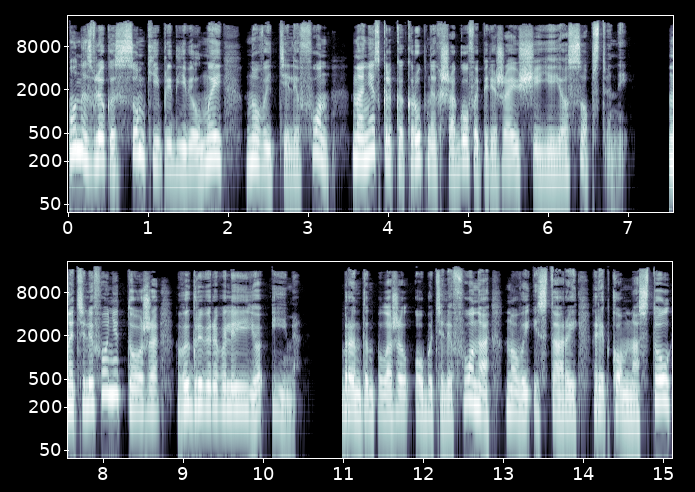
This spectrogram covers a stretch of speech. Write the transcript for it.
Он извлек из сумки и предъявил Мэй новый телефон на несколько крупных шагов, опережающий ее собственный. На телефоне тоже выгравировали ее имя. Брэндон положил оба телефона, новый и старый, редком на стол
